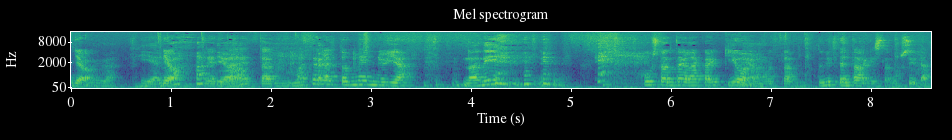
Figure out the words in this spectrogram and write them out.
Joo. Hyvä, hienoa. Joo, että, Joo. että materiaalit on mennyt ja No niin. kustantajilla kaikki on, Joo. mutta, mutta nyt en tarkistanut sitä,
